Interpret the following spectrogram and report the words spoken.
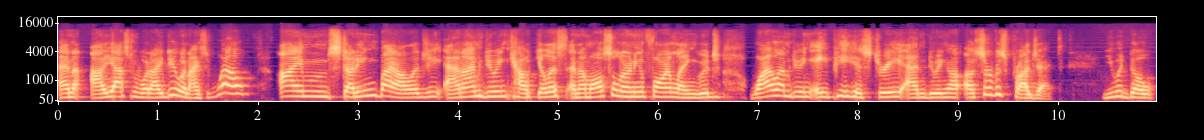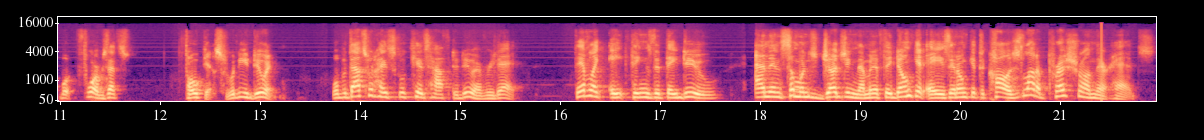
and I asked me what I do, and I said, well, I'm studying biology and I'm doing calculus and I'm also learning a foreign language while I'm doing AP history and doing a, a service project. You would go, well, Forbes, that's focus. What are you doing? Well, but that's what high school kids have to do every day. They have like eight things that they do, and then someone's judging them. And if they don't get A's, they don't get to college. There's a lot of pressure on their heads.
